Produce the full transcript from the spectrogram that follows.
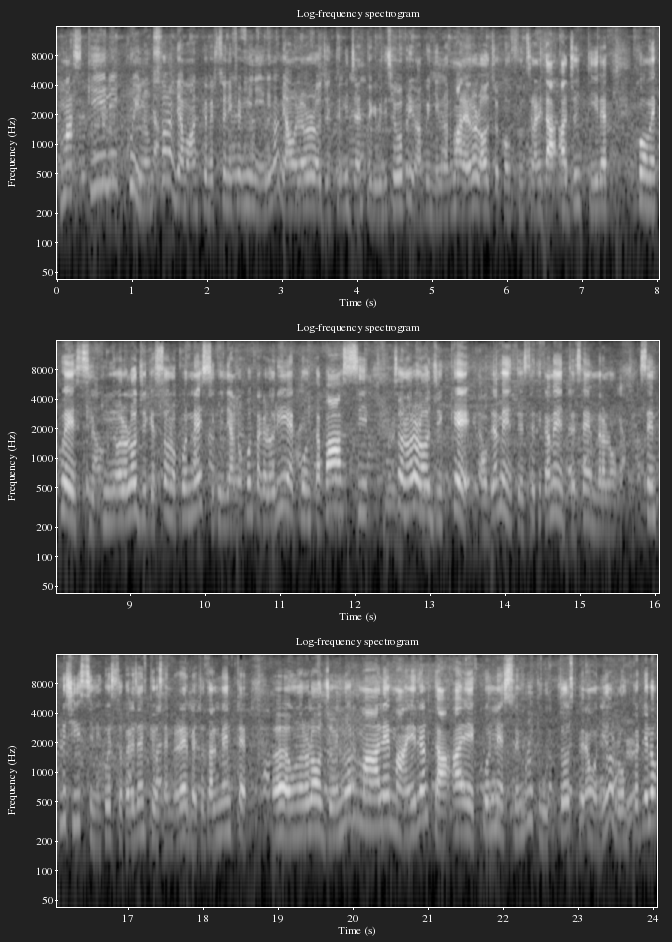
maschili, qui non solo abbiamo anche versioni femminili ma abbiamo l'orologio intelligente che vi dicevo prima, quindi il normale orologio con funzionalità aggiuntive come questi, orologi che sono connessi, quindi hanno contacalorie, contapassi, sono orologi che ovviamente esteticamente sembrano semplicissimi, questo per esempio sembrerebbe totalmente eh, un orologio normale ma in realtà è connesso in Bluetooth, speriamo di non romperglielo,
